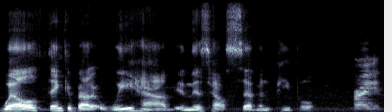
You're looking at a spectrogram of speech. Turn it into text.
Well, think about it. We have in this house seven people, right?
